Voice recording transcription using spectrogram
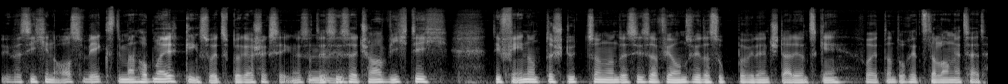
über sich hinaus wächst. Ich meine, hat man eh gegen Salzburg auch schon gesehen. Also das mhm. ist halt schon wichtig, die Fanunterstützung und es ist auch für uns wieder super, wieder ins Stadion zu gehen. War halt dann doch jetzt eine lange Zeit.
